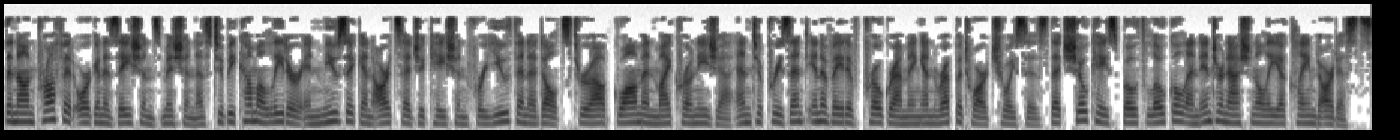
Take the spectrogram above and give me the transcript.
The nonprofit organization's mission is to become a leader in music and arts education for youth and adults throughout Guam and Micronesia and to present innovative programming and repertoire choices that showcase both local and internationally acclaimed artists.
